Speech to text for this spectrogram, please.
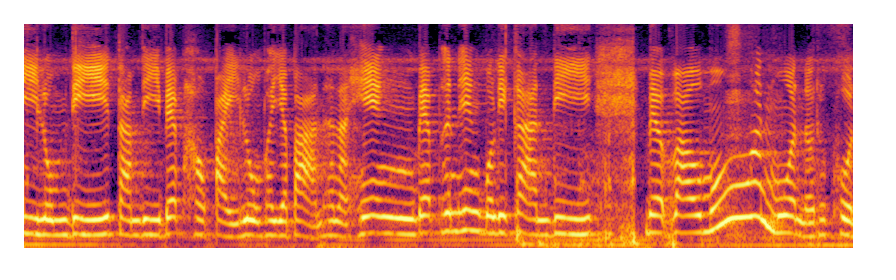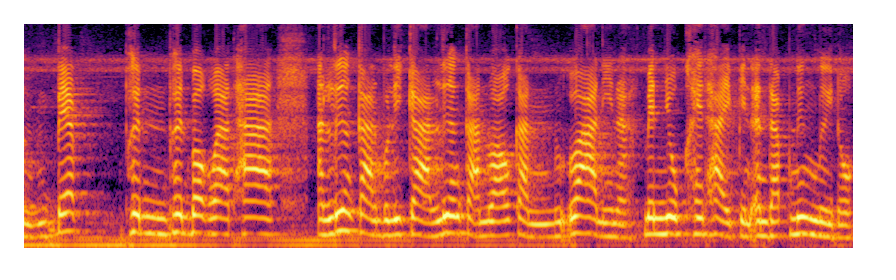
ดีลมดีตามดีแบบเฮาไปโรงพยาบาลหั่นน่ะแห้งแบบเพิ่นแห้งบริการดี แบบเว้าม่วนม่วนเนาะทุกคนแบบเพิ่นเพิ่นบอกว่าถ้า อันเรื่องการบริการเรื่องการเว้ากันว่านี่นะแม่นยกให้ไทยเป็นอันดับหนึ่งเลยเนาะ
